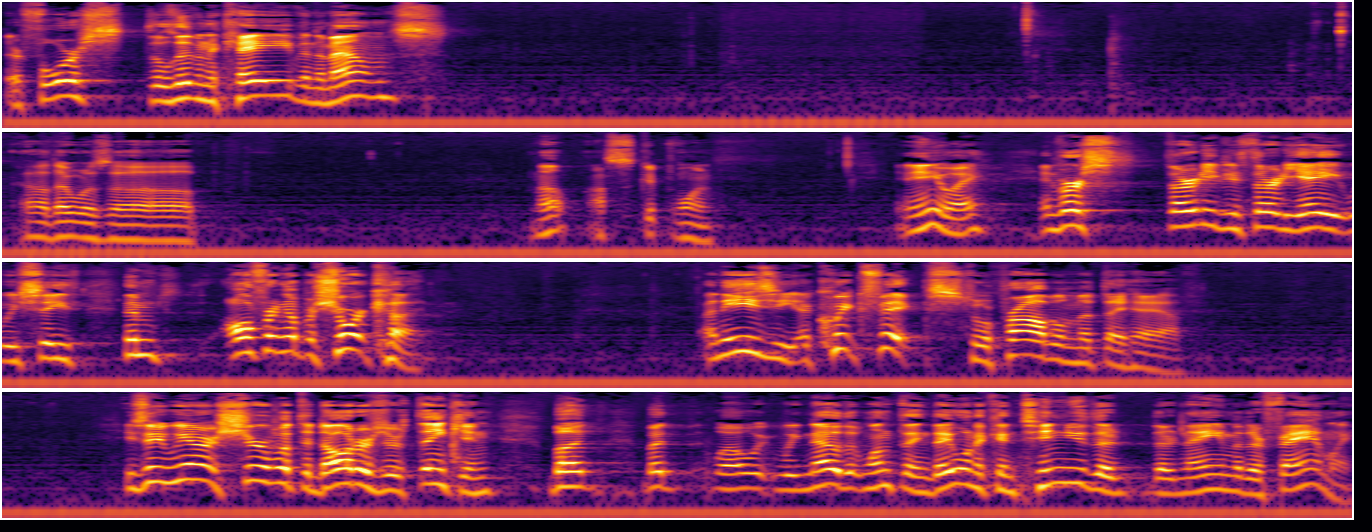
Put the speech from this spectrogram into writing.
They're forced to live in a cave in the mountains. Uh, there was a. No, I skipped one. Anyway, in verse 30 to 38, we see them offering up a shortcut an easy, a quick fix to a problem that they have. You see, we aren't sure what the daughters are thinking, but, but well, we know that one thing, they want to continue their, their name of their family.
